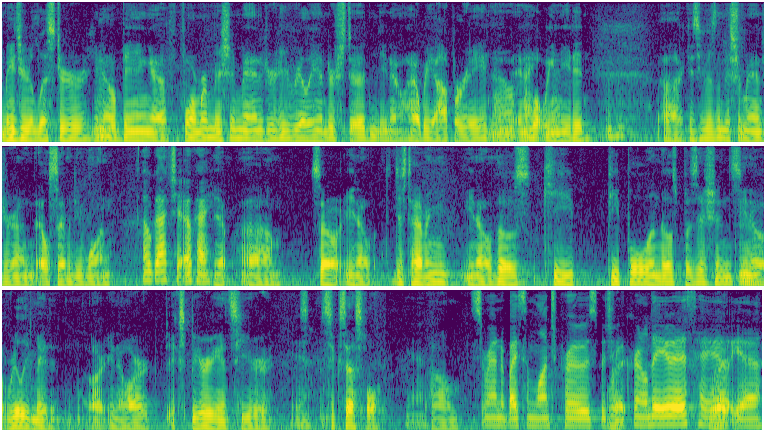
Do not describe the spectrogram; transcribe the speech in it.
Major Lister, you know, mm-hmm. being a former mission manager, he really understood, you know, how we operate and, oh, okay. and what we yeah. needed, because mm-hmm. uh, he was the mission manager on L71. Oh, gotcha. Okay. Yep. Um, so you know, just having you know those key people in those positions, mm-hmm. you know, really made it, our, you know, our experience here yeah. s- successful. Yeah. Um, Surrounded by some launch pros between Right. Colonel Davis, Hale, right. yeah.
